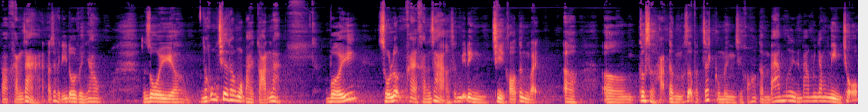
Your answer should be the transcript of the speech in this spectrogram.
và khán giả nó sẽ phải đi đôi với nhau. Rồi uh, nó cũng chia ra một bài toán là với số lượng khán giả ở sân Mỹ Đình chỉ có từng vậy uh, uh, cơ sở hạ tầng cơ sở vật chất của mình chỉ có khoảng tầm 30 đến 35 nghìn chỗ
